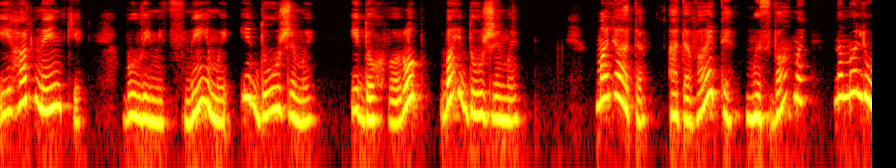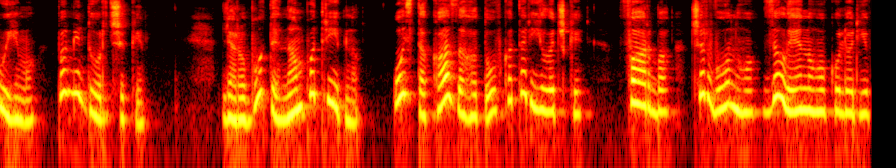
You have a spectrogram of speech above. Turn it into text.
і гарненькі, були міцними і дужими, і до хвороб байдужими. Малята, а давайте ми з вами намалюємо помідорчики. Для роботи нам потрібно ось така заготовка тарілочки, фарба червоного, зеленого кольорів,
